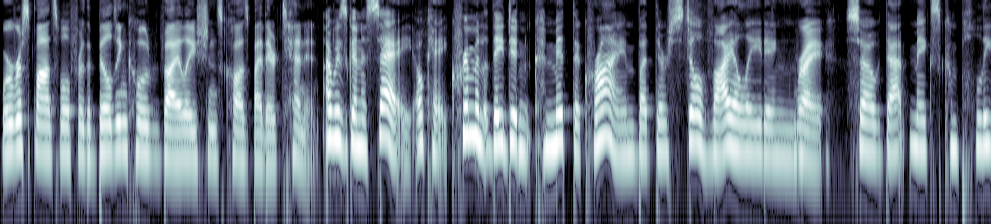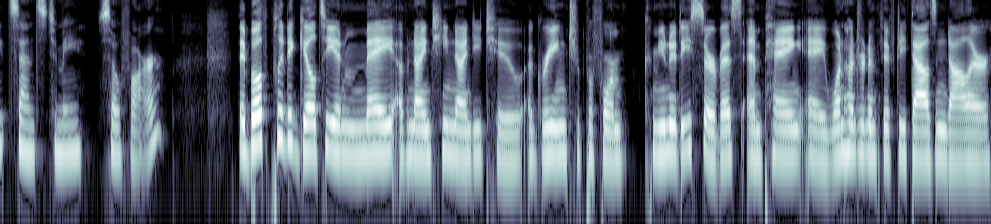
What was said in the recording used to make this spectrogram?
were responsible for the building code violations caused by their tenant. I was going to say, okay, criminal. They didn't commit the crime, but they're still violating. Right. So that makes complete sense to me so far. They both pleaded guilty in May of 1992, agreeing to perform community service and paying a $150,000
